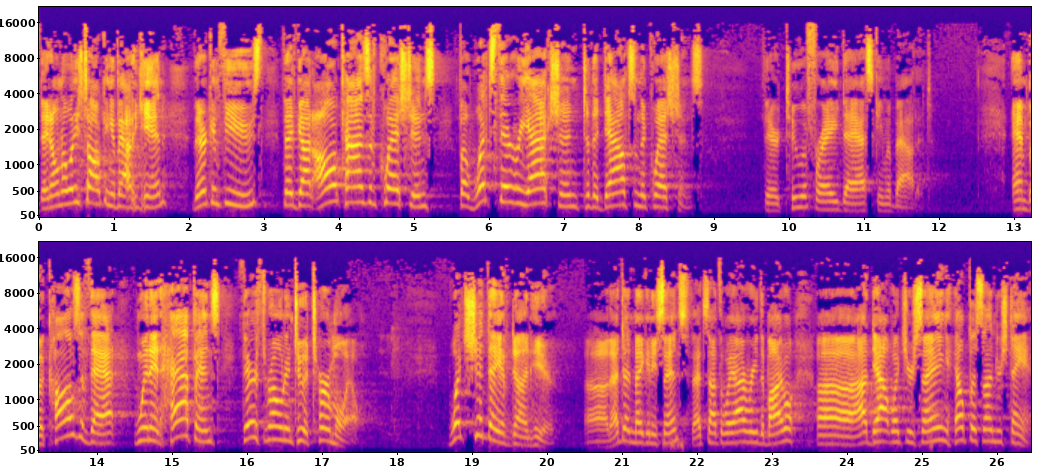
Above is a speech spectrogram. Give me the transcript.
They don't know what he's talking about again. They're confused. They've got all kinds of questions but what's their reaction to the doubts and the questions? They're too afraid to ask him about it. And because of that, when it happens, they're thrown into a turmoil. What should they have done here? Uh, that doesn't make any sense. That's not the way I read the Bible. Uh, I doubt what you're saying. Help us understand.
